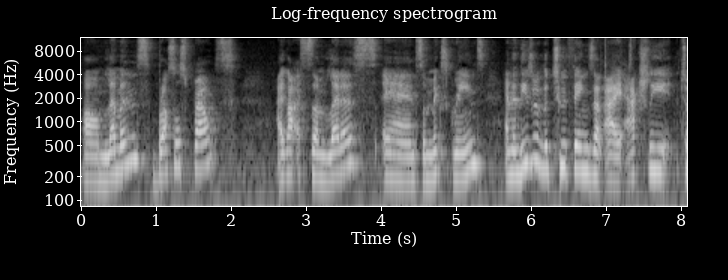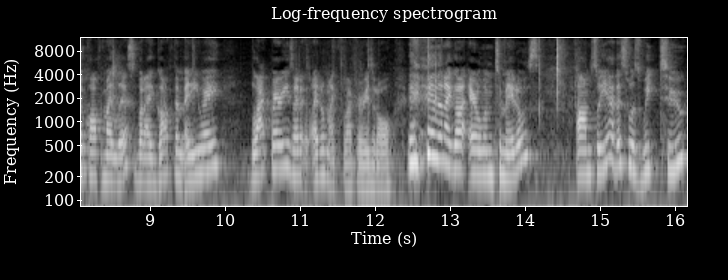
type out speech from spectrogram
Um, lemons, Brussels sprouts. I got some lettuce and some mixed greens. And then these are the two things that I actually took off my list, but I got them anyway. Blackberries, I don't, I don't like blackberries at all. and then I got heirloom tomatoes. Um, so yeah, this was week two.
